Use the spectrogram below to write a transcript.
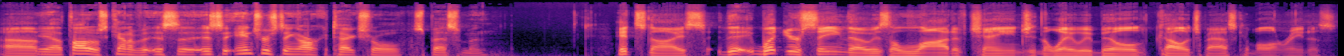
Um, yeah, I thought it was kind of a, it's a it's an interesting architectural specimen. It's nice. The, what you're seeing, though, is a lot of change in the way we build college basketball arenas.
